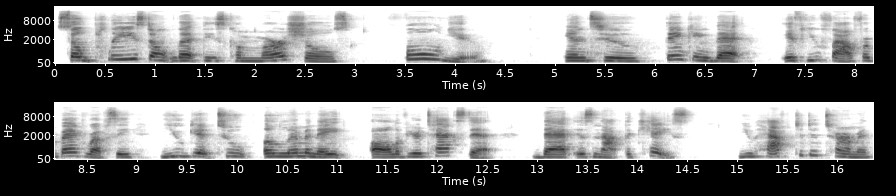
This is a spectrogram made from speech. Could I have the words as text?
So please don't let these commercials fool you into thinking that if you file for bankruptcy, you get to eliminate all of your tax debt. That is not the case. You have to determine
